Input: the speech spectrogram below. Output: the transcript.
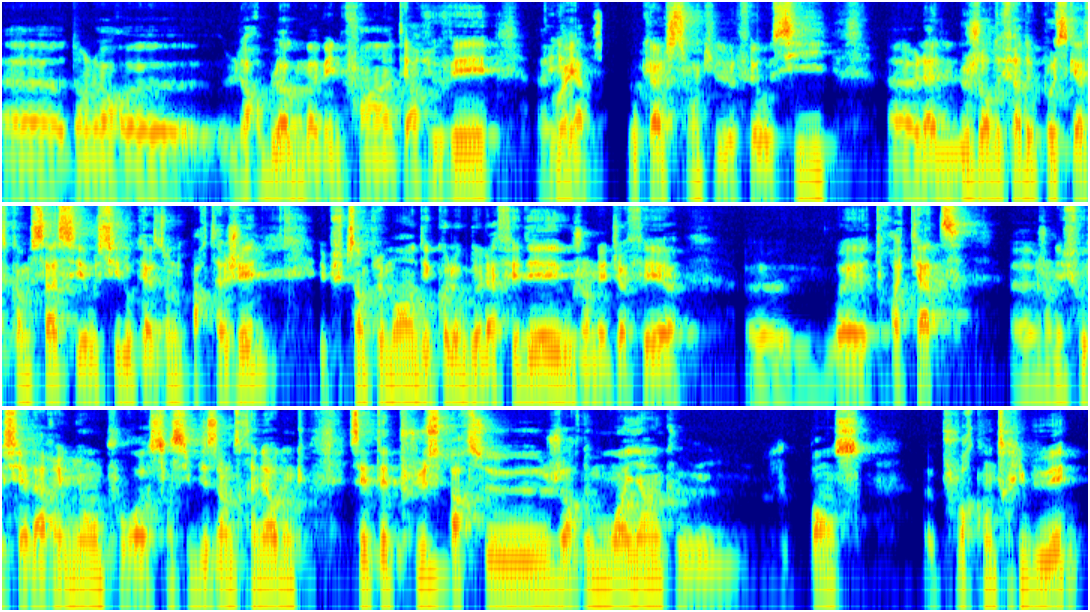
euh, dans leur, leur blog, m'avait une fois interviewé. Il y a la local son qui le fait aussi. Là, le genre de faire des podcasts comme ça, c'est aussi l'occasion de partager. Et puis tout simplement des colloques de la Fédé où j'en ai déjà fait ouais, 3-4. j'en ai fait aussi à La Réunion pour sensibiliser l'entraîneur. Donc c'est peut-être plus par ce genre de moyens que je pense pouvoir contribuer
